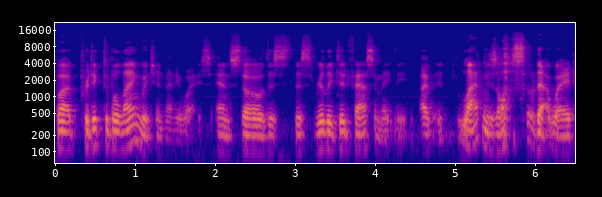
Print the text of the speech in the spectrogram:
but predictable language in many ways. And so this this really did fascinate me. I, latin is also that way.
